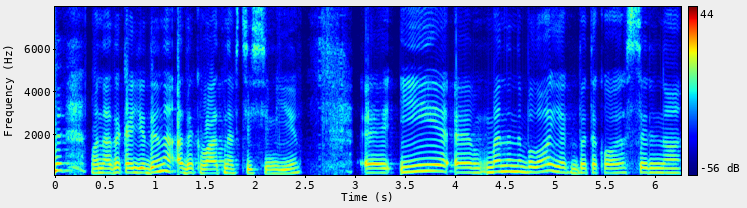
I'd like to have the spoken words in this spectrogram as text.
Вона така єдина адекватна в цій сім'ї. І в мене не було якби такого сильно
